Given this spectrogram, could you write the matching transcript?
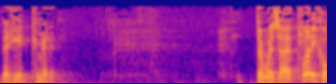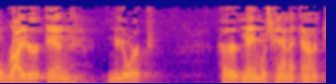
that he had committed. There was a political writer in New York. Her name was Hannah Arendt.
